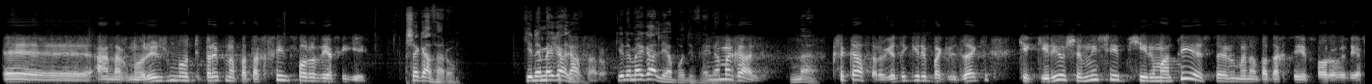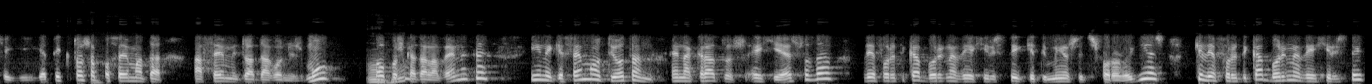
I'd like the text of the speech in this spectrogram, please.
ε, αναγνωρίζουμε ότι πρέπει να παταχθεί η φοροδιαφυγή. Ξεκάθαρο. Και είναι μεγάλη. Ξεκάθαρο. Και είναι μεγάλη από ό,τι φαίνεται. Είναι μεγάλη. Ναι. Ξεκάθαρο. Γιατί κύριε Μπακριτζάκη και κυρίως εμείς οι επιχειρηματίες θέλουμε να παταχθεί η φοροδιαφυγή. Γιατί εκτός από θέματα αθέμητου ανταγωνισμού, όπως καταλαβαίνετε, είναι και θέμα ότι όταν ένα κράτος έχει έσοδα, διαφορετικά μπορεί να διαχειριστεί και τη μείωση της φορολογίας και διαφορετικά μπορεί να διαχειριστεί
